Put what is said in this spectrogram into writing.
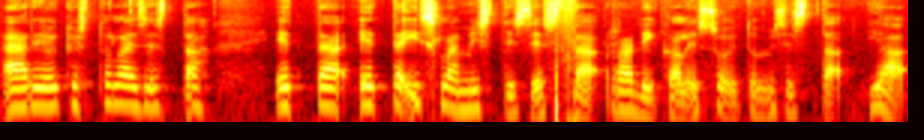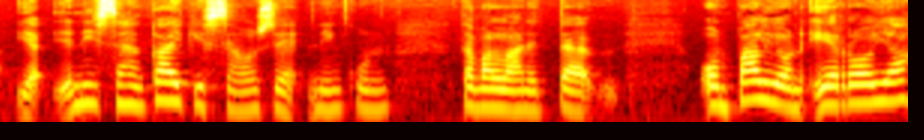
äärioikeistolaisesta että, että islamistisesta radikalisoitumisesta. Ja, ja, ja niissähän kaikissa on se niin kuin, tavallaan, että on paljon eroja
